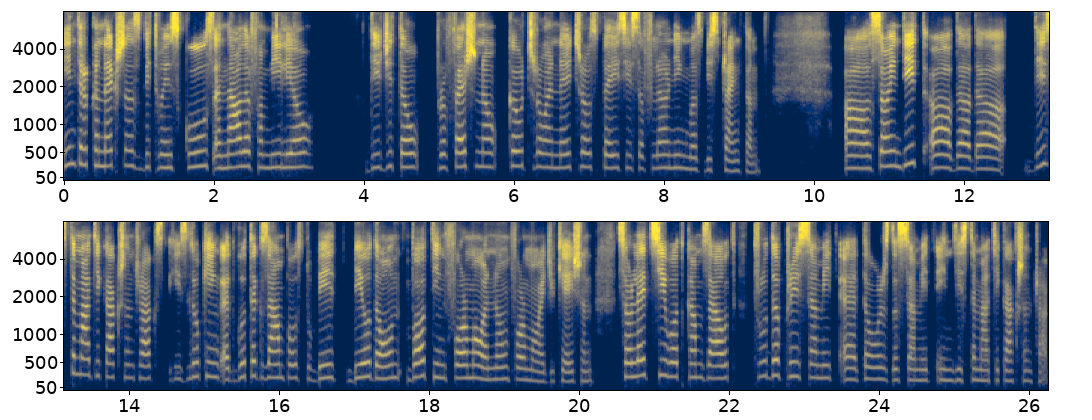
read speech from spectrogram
interconnections between schools and other familial, digital, professional, cultural, and natural spaces of learning must be strengthened. Uh, so indeed, uh, the, the these thematic action tracks, he's looking at good examples to be, build on both informal and non-formal education. So let's see what comes out through the pre-summit uh, towards the summit in this thematic action track.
